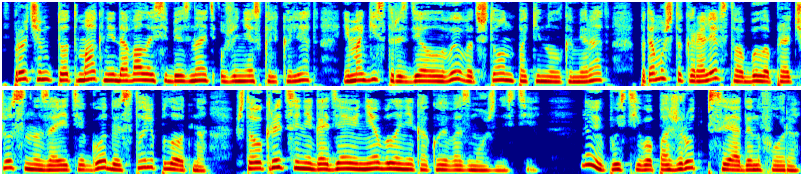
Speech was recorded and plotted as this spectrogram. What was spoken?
Впрочем, тот маг не давал о себе знать уже несколько лет, и магистр сделал вывод, что он покинул Камерат, потому что королевство было прочесано за эти годы столь плотно, что укрыться негодяю не было никакой возможности. Ну и пусть его пожрут псы Аденфора.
